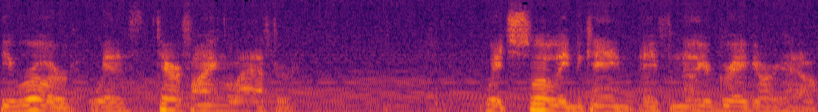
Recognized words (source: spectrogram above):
He roared with terrifying laughter, which slowly became a familiar graveyard howl.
